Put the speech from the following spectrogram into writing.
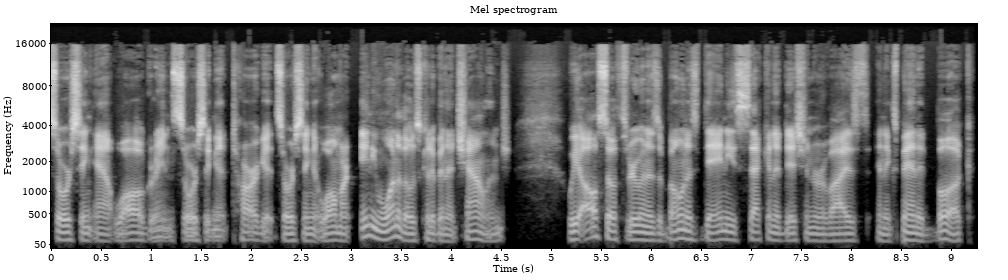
sourcing at Walgreens, sourcing at Target, sourcing at Walmart. Any one of those could have been a challenge. We also threw in as a bonus Danny's second edition revised and expanded book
